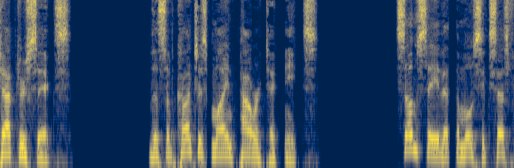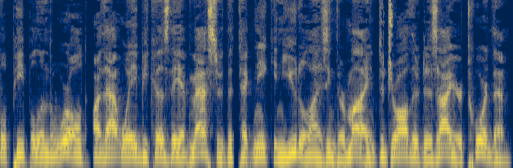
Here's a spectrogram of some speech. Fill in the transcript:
Chapter 6 The Subconscious Mind Power Techniques Some say that the most successful people in the world are that way because they have mastered the technique in utilizing their mind to draw their desire toward them.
